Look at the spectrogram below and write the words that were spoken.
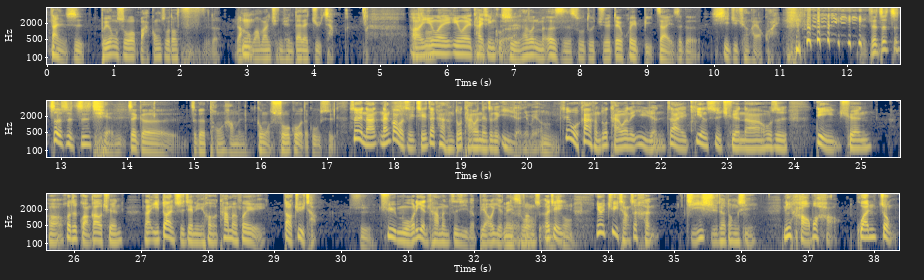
但是不用说把工作都辞了，然后完完全全待在剧场、嗯、啊，因为因为太辛苦了。是，他说你们饿死的速度绝对会比在这个戏剧圈还要快。这这这这是之前这个这个同行们跟我说过的故事，所以难难怪我其其实在看很多台湾的这个艺人有没有？嗯、其实我看很多台湾的艺人，在电视圈啊，或是电影圈哦，或者广告圈，那一段时间以后，他们会到剧场。是。去磨练他们自己的表演的方式，而且因为剧场是很及时的东西，你好不好，观众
